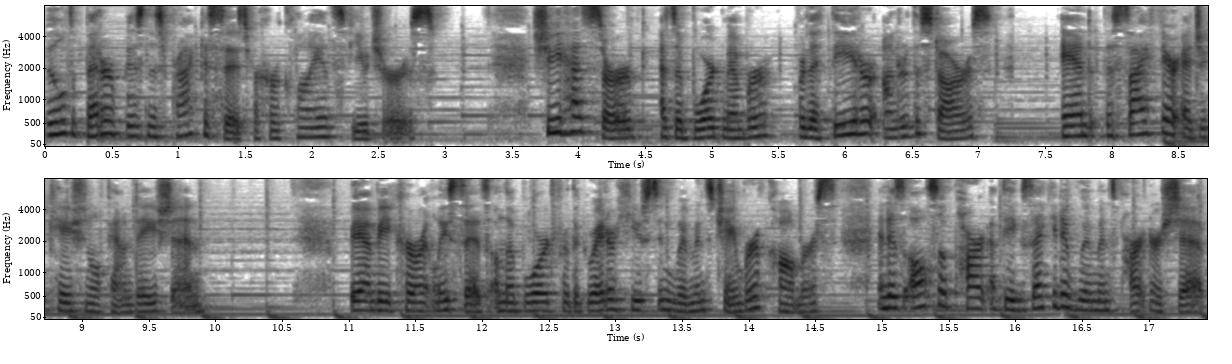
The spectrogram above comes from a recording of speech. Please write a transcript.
build better business practices for her clients' futures. She has served as a board member for the Theater Under the Stars and the Sci-Fair Educational Foundation. Bambi currently sits on the board for the Greater Houston Women's Chamber of Commerce and is also part of the Executive Women's Partnership.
